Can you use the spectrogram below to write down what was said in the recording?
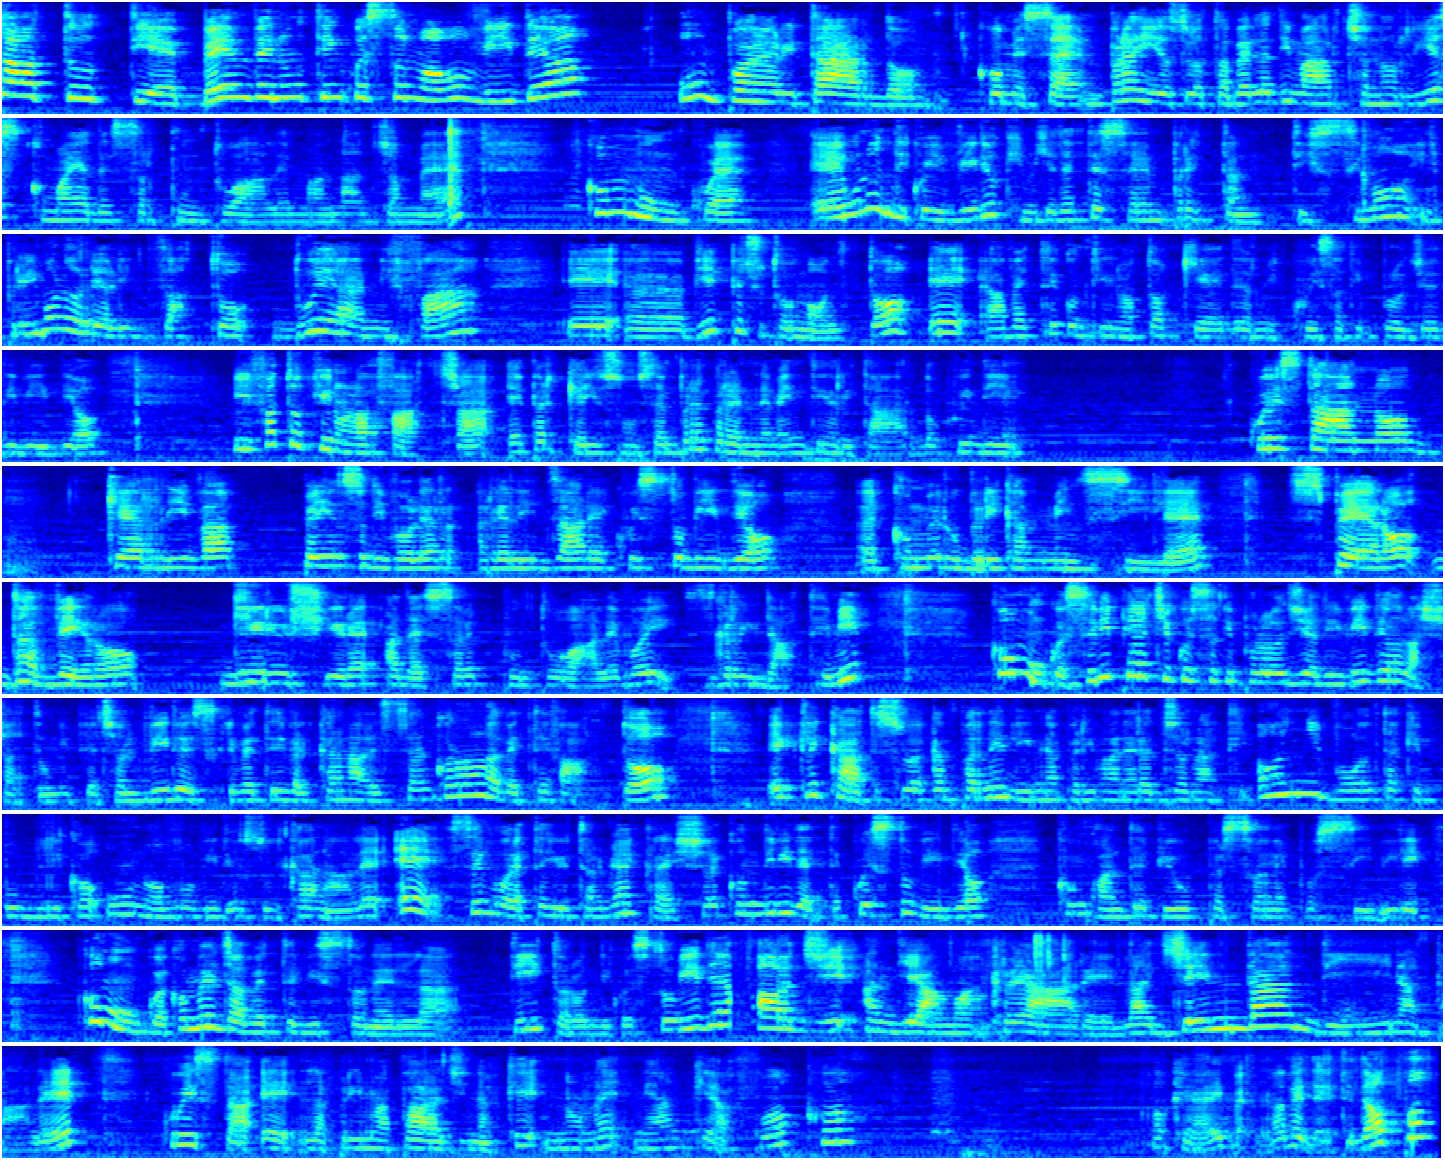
Ciao a tutti e benvenuti in questo nuovo video, un po' in ritardo come sempre, io sulla tabella di marcia non riesco mai ad essere puntuale, mannaggia a me. Comunque, è uno di quei video che mi chiedete sempre tantissimo, il primo l'ho realizzato due anni fa e eh, vi è piaciuto molto e avete continuato a chiedermi questa tipologia di video. Il fatto che io non la faccia è perché io sono sempre perennemente in ritardo, quindi quest'anno che arriva penso di voler realizzare questo video eh, come rubrica mensile. Spero davvero di riuscire ad essere puntuale. Voi sgridatemi. Comunque, se vi piace questa tipologia di video, lasciate un mi piace al video, iscrivetevi al canale se ancora non l'avete fatto e cliccate sulla campanellina per rimanere aggiornati ogni volta che pubblico un nuovo video sul canale e se volete aiutarmi a crescere condividete questo video con quante più persone possibili. Comunque, come già avete visto nel titolo di questo video, oggi andiamo a creare l'agenda di Natale. Questa è la prima pagina che non è neanche a fuoco, ok beh la vedete dopo.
